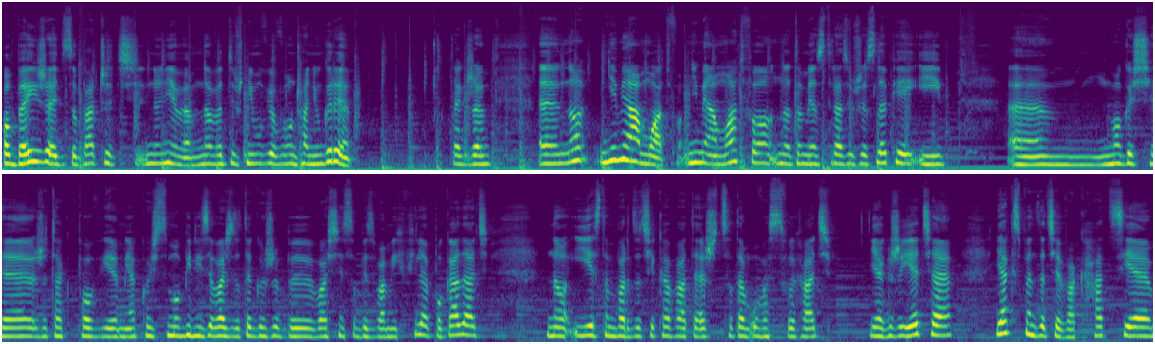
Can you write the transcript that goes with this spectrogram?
obejrzeć, zobaczyć, no nie wiem, nawet już nie mówię o włączaniu gry. Także e, no, nie miałam łatwo, nie miałam łatwo, natomiast teraz już jest lepiej i mogę się, że tak powiem, jakoś zmobilizować do tego, żeby właśnie sobie z Wami chwilę pogadać. No i jestem bardzo ciekawa też, co tam u Was słychać. Jak żyjecie, jak spędzacie wakacje,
